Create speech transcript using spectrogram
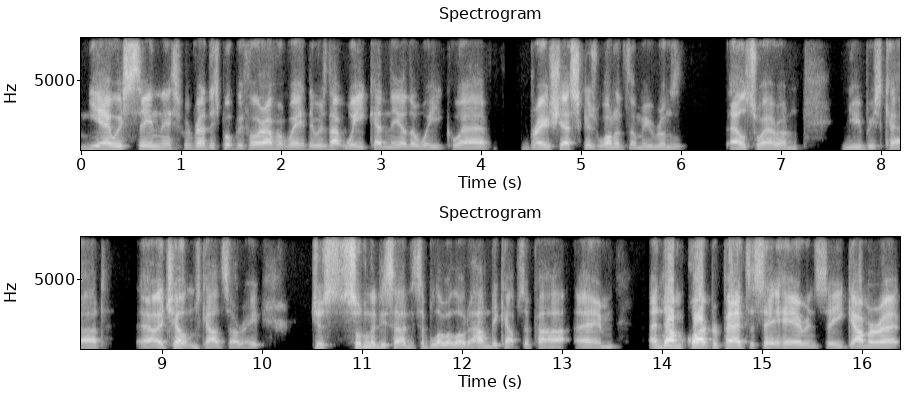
Yeah, we've seen this. We've read this book before, haven't we? There was that weekend the other week where Brejceska is one of them who runs elsewhere on Newbury's card, uh, Cheltenham's card, sorry, just suddenly decided to blow a load of handicaps apart. Um, and I'm quite prepared to sit here and see Gamaret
